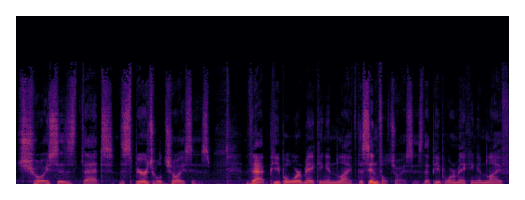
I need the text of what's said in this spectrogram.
choices that the spiritual choices that people were making in life, the sinful choices that people were making in life,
